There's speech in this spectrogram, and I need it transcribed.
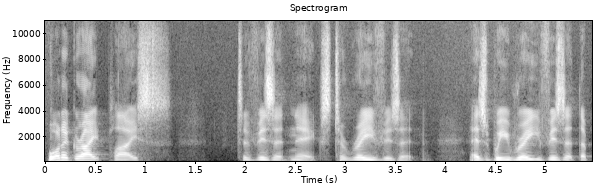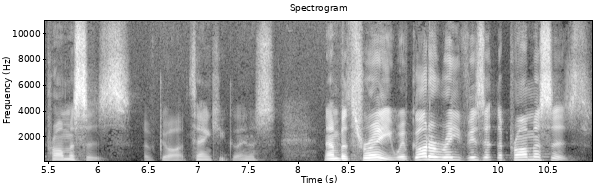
What a great place to visit next, to revisit as we revisit the promises of God. Thank you, Glennis. Number three, we've got to revisit the promises.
